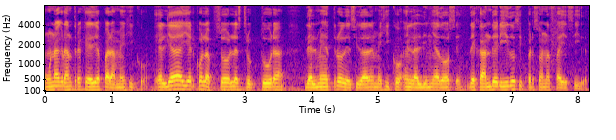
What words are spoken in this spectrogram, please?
Una gran tragedia para México. El día de ayer colapsó la estructura del metro de Ciudad de México en la línea 12, dejando heridos y personas fallecidas.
